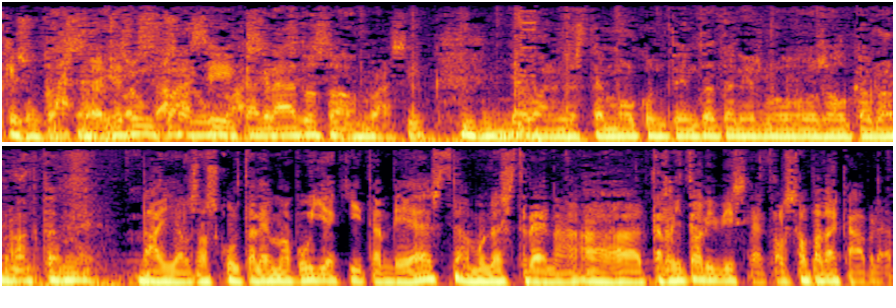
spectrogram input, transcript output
que és un clàssic. És un clàssic, que agrada a sí, sí, tothom. un clàssic. Llavors estem molt contents de tenir-los al Cabró Rock també. Va, i els escoltarem avui aquí també, eh, amb una estrena a Territori 17, el Sopa de Cabra.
